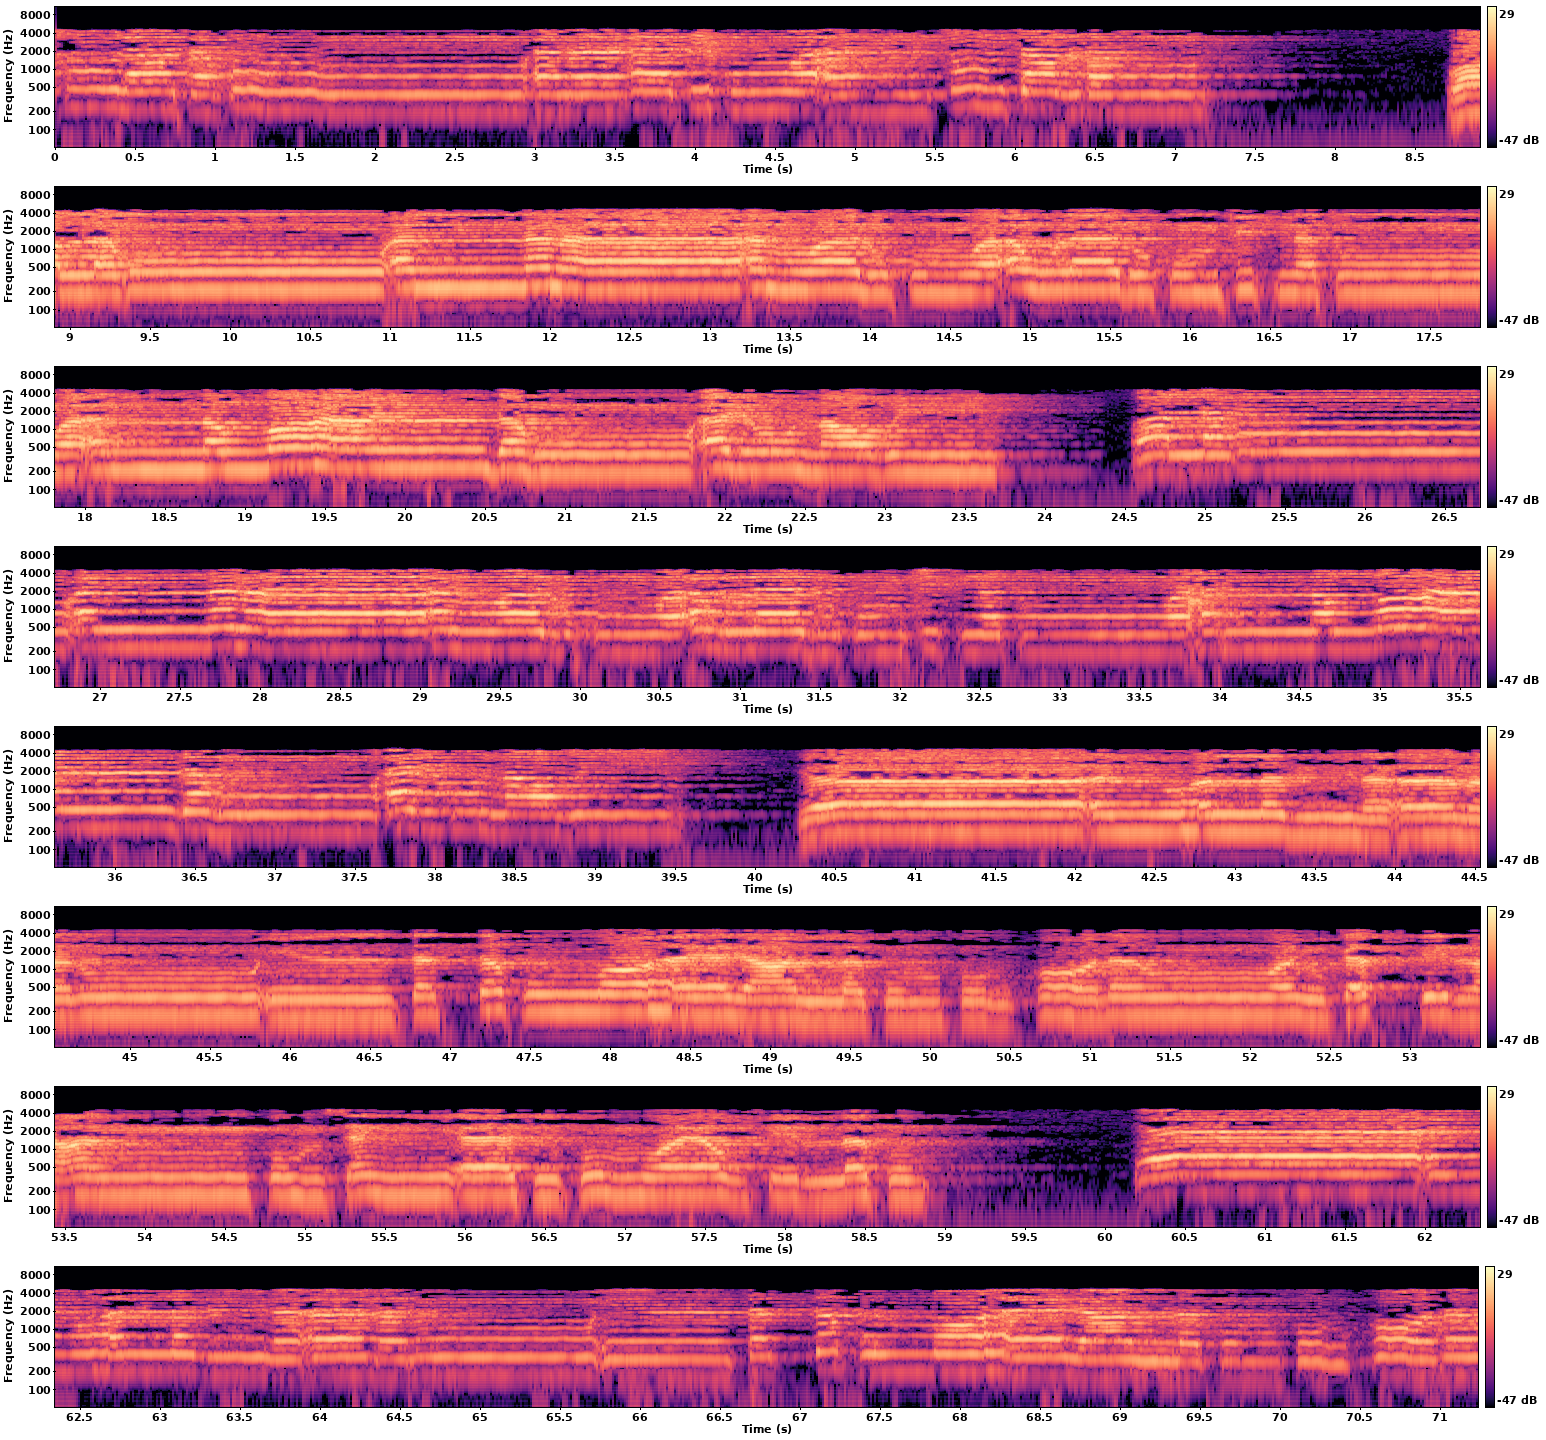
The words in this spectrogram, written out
والرسول وتخونوا أماناتكم وأنتم تعلمون واعلموا أنما أموالكم وأولادكم فتنة وأن الله عنده أجر عظيم وأن الله عنده أجر عظيم يا أيها الذين آمنوا إن تتقوا الله يجعل لكم فرقانا ويكفر عنكم سيئاتكم ويغفر لكم يا أيها الذين آمنوا إن تتقوا الله يجعل لكم فرقانا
